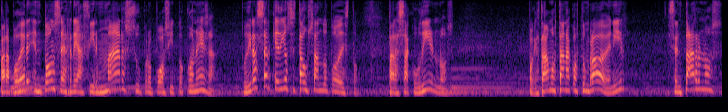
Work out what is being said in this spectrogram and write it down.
Para poder entonces reafirmar su propósito con ella. Pudiera ser que Dios está usando todo esto para sacudirnos, porque estábamos tan acostumbrados a venir, sentarnos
